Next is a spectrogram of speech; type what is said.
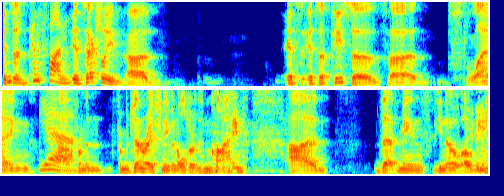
it's, it's kind of fun. It's actually uh, it's it's a piece of uh, slang, yeah, uh, from an, from a generation even older than mine. Uh, that means you know a,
